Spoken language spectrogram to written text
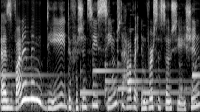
As vitamin D deficiency seems to have an inverse association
